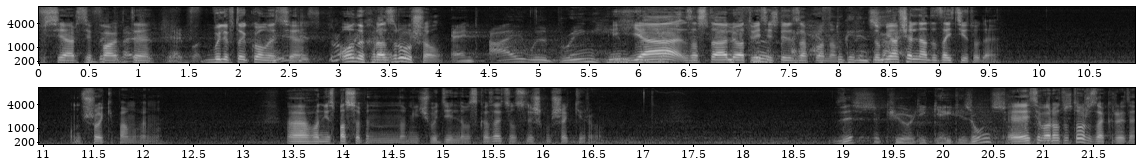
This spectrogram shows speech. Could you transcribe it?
Все артефакты были в той комнате. Он их разрушил. Я заставлю ответить перед законом. Но мне вообще надо зайти туда. Он в шоке, по-моему. А, Он не способен нам ничего дельного сказать, он слишком шокирован. Эти ворота тоже закрыты.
